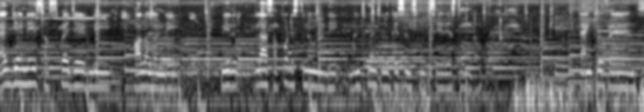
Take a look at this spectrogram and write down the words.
లైక్ చేయండి సబ్స్క్రైబ్ చేయండి ఫాలో అవ్వండి మీరు ఇలా సపోర్ట్ ఇస్తూనే ఉండండి. మంచి మంచి లొకేషన్స్ మీకు షేర్ చేస్తూ ఉంటాం. ఓకే థ్యాంక్ యూ ఫ్రెండ్స్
